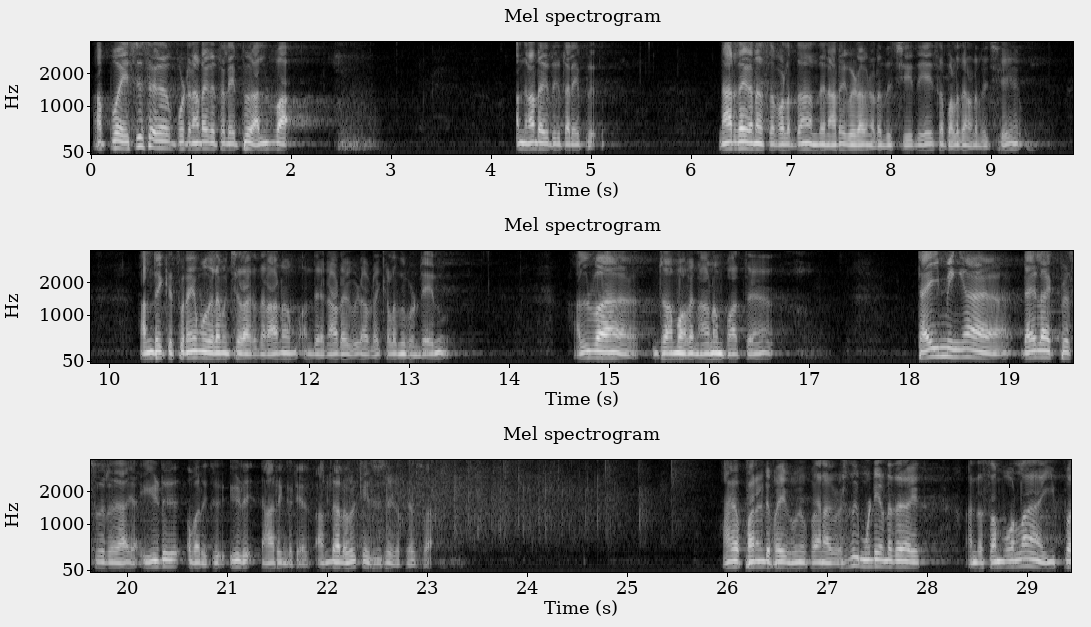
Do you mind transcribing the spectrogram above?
அப்போ எஸ் வி சேகர் போட்ட நாடக தலைப்பு அல்வா. அந்த நாடகத்துக்கு தலைப்பு. நாரதகான சபாவில் தான் அந்த நாடக விழா நடந்துச்சு. இதே சபாவில் தான் நடந்துச்சு. அன்றைக்கு துணை முதலமைச்சராக இருந்த நானும் அந்த நாடக விழாவில் கலந்து கொண்டேன். அல்வா ட்ராமாவை நானும் பார்த்தேன். டைமிங்காக டைலாக் பேசுகிற ஈடு அவருக்கு ஈடு யாரும் கிடையாது. அந்த அளவுக்கு எஸ் சேகர் பேசுவார் ஆக பன்னெண்டு பதிமூணு பதினாறு வருஷத்துக்கு முன்னாடி என்னது அந்த சம்பவம்லாம் இப்போ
